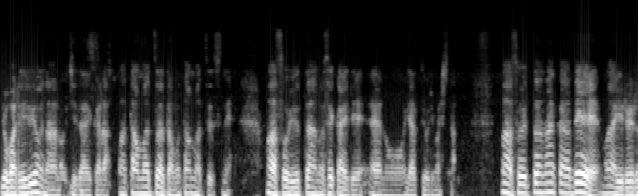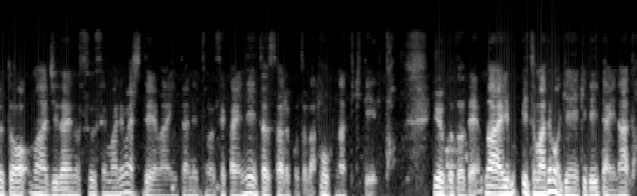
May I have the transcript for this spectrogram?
呼ばれるようなあの時代から、まあ、端末はダム端末ですね。まあ、そういったあの世界で、あの、やっておりました。まあそういった中で、まあいろいろと、まあ時代の数勢もありまして、まあインターネットの世界に携わることが多くなってきているということで、まあいつまでも現役でいたいなと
